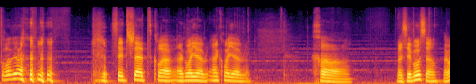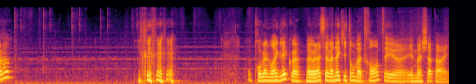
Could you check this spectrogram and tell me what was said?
trop bien. Cette chatte, quoi, incroyable, incroyable. Ah. Bah c'est beau ça, bah voilà. Problème réglé quoi. Bah voilà, Savannah qui tombe à 30 et, euh, Macha pareil.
